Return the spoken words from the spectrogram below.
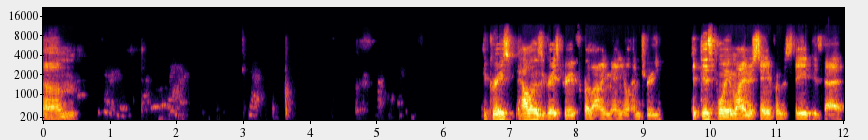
Um, the grace, how long is the grace period for allowing manual entry? At this point, my understanding from the state is that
